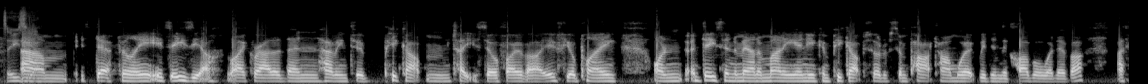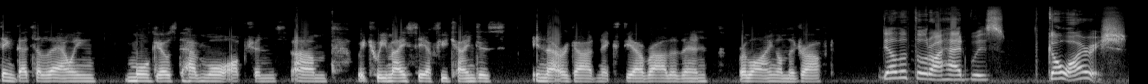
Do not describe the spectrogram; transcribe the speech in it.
It's easier. um, it's definitely it's easier. Like rather than having to pick up and take yourself over. If you're playing on a decent amount of money and you can pick up sort of some part time work within the club or whatever, I think that's allowing more girls to have more options, um, which we may see a few changes in that regard next year rather than relying on the draft. The other thought I had was go Irish.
